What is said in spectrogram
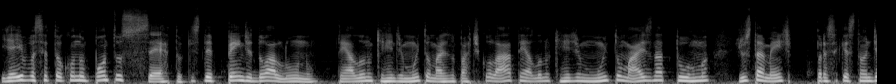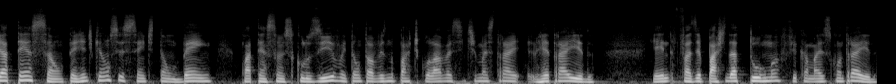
E aí você tocou no ponto certo, que isso depende do aluno. Tem aluno que rende muito mais no particular, tem aluno que rende muito mais na turma, justamente por essa questão de atenção. Tem gente que não se sente tão bem com atenção exclusiva, então talvez no particular vai se sentir mais retraído. E aí fazer parte da turma fica mais descontraído.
